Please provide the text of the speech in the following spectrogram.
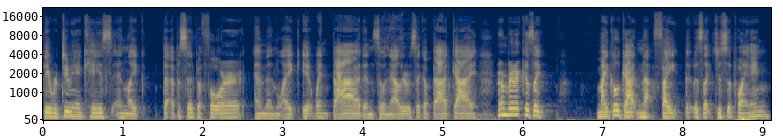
they were doing a case in like the episode before, and then like it went bad, and so now there was like a bad guy. Remember? Because like Michael got in that fight that was like disappointing.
